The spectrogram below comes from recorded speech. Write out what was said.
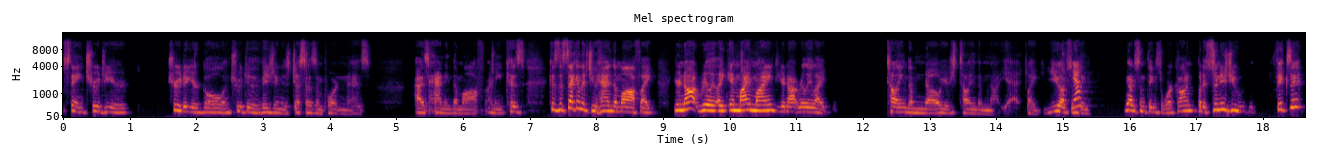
staying true to your true to your goal and true to the vision is just as important as as handing them off. I mean, because because the second that you hand them off, like you're not really like in my mind, you're not really like telling them no. You're just telling them not yet. Like you have something, yeah. you have some things to work on. But as soon as you fix it,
